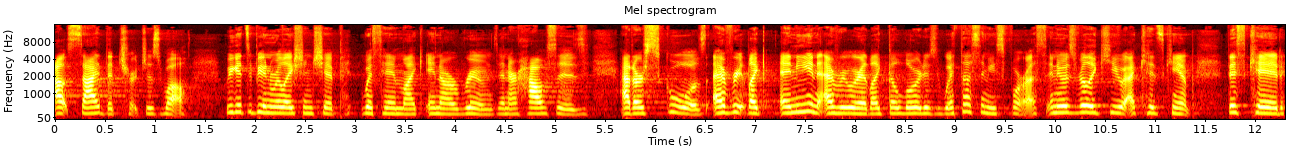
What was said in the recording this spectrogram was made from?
outside the church as well. We get to be in relationship with him like in our rooms, in our houses, at our schools, every like any and everywhere like the Lord is with us and he's for us. And it was really cute at kids camp. This kid,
